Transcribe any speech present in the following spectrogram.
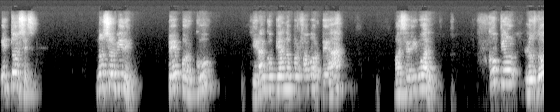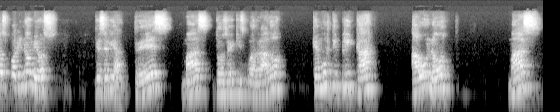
Entonces, no se olviden, P por Q, irán copiando por favor, de A va a ser igual. Copio los dos polinomios, que sería 3 más 2x cuadrado, que multiplica a 1 más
